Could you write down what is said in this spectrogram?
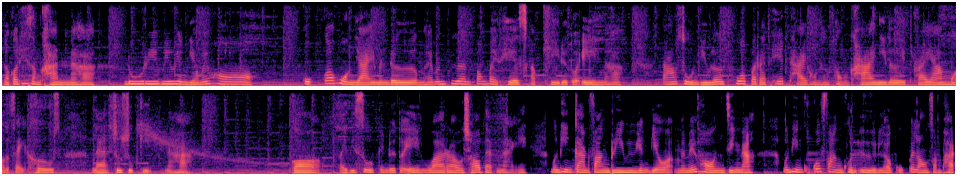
แล้วก็ที่สำคัญนะคะ ดูรีวิวอย่างเดียวไม่พอ กุ๊กก็ห่วงใยเหมือนเดิม ให้เพื่อนๆต้องไปเทสขับขี่ด้วยตัวเองนะคะ ตามศูนย์ดีลเลอร์ทั่วประเทศไทยของทั้งสองค่ายนี้เลย Triumph Motorcycles และ Suzuki นะคะก็ไปพิสูจน์กันด้วยตัวเองว่าเราชอบแบบไหน บางทีการฟังรีวิวอย่างเดียวอะมันไม่พอจริงๆนะ บางทีกุ๊กก็ฟังคนอื่นแล้วกุ๊กไปลองสัมผัส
